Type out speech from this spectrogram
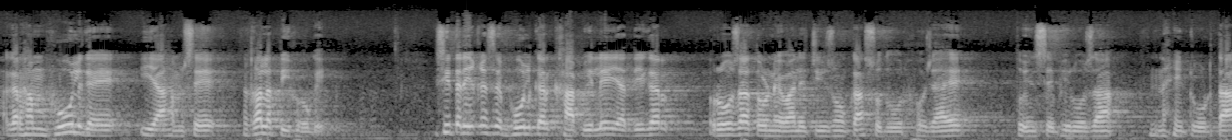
اگر ہم بھول گئے یا ہم سے غلطی ہو گئی۔ اسی طریقے سے بھول کر کھا پی لے یا دیگر روزہ توڑنے والے چیزوں کا صدور ہو جائے تو ان سے بھی روزہ نہیں ٹوٹتا۔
